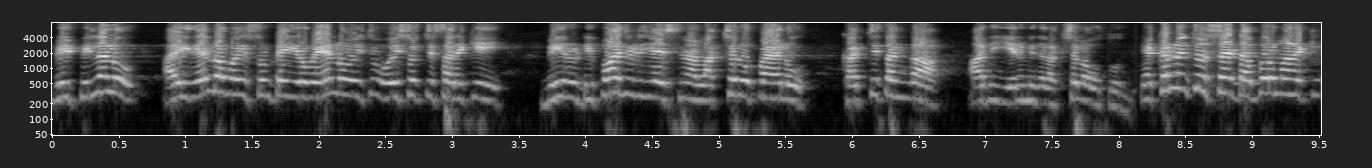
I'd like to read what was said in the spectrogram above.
మీ పిల్లలు ఐదేళ్ళ వయసు ఉంటే ఇరవై ఏళ్ళ వయసు వయసు వచ్చేసరికి మీరు డిపాజిట్ చేసిన లక్ష రూపాయలు ఖచ్చితంగా అది ఎనిమిది లక్షలు అవుతుంది. ఎక్కడి నుంచి వస్తాయి డబ్బులు మనకి?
